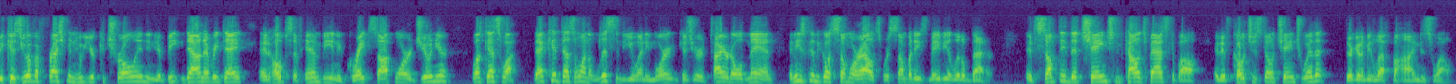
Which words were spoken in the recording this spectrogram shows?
because you have a freshman who you're controlling and you're beating down every day in hopes of him being a great sophomore or junior. Well, guess what? That kid doesn't want to listen to you anymore because you're a tired old man and he's going to go somewhere else where somebody's maybe a little better. It's something that changed in college basketball. And if coaches don't change with it, they're going to be left behind as well.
